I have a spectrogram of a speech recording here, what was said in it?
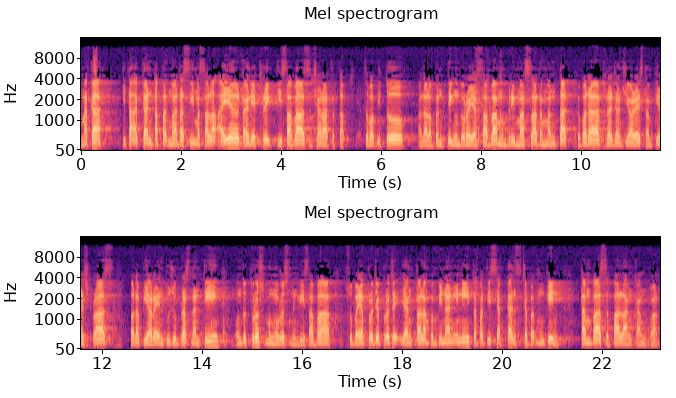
maka kita akan dapat mengatasi masalah air dan elektrik di Sabah secara tetap. Sebab itu adalah penting untuk rakyat Sabah memberi masa dan mantat kepada kerajaan GRS dan PS Plus pada PRN 17 nanti untuk terus mengurus negeri Sabah supaya projek-projek yang dalam pembinaan ini dapat disiapkan secepat mungkin tanpa sepalang gangguan.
